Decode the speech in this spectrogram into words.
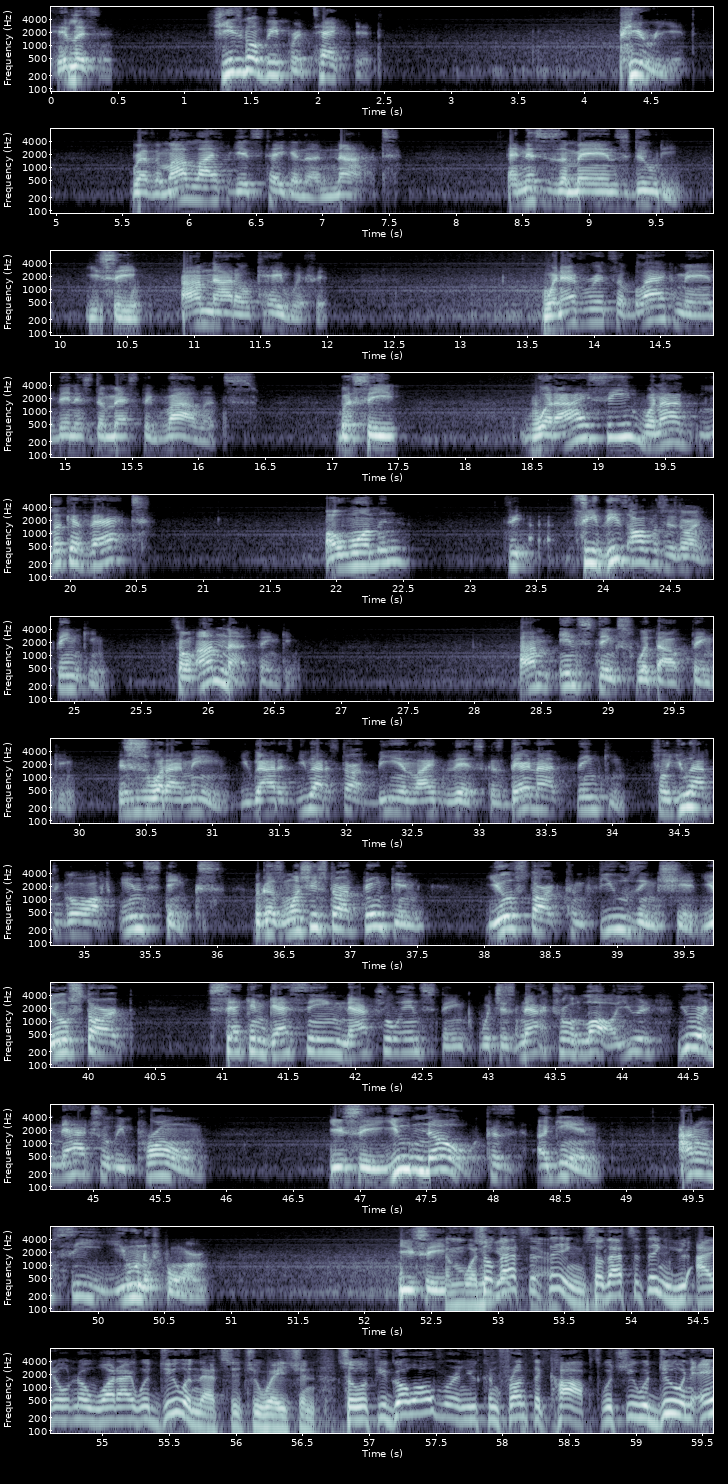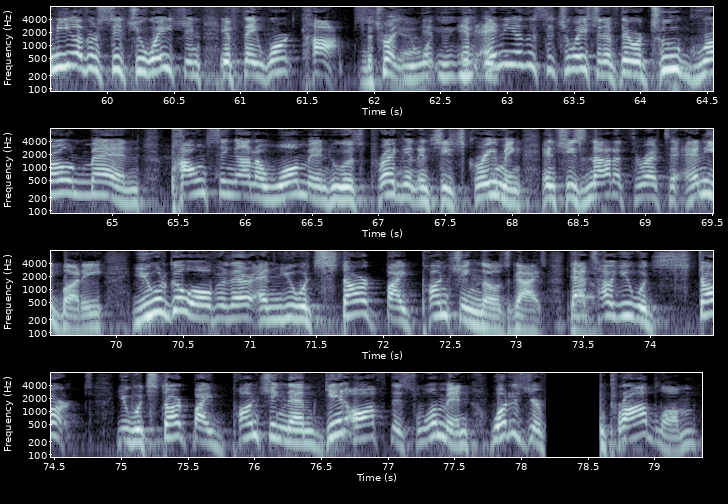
hey, listen, she's gonna be protected. Period. Whether my life gets taken or not. And this is a man's duty. You see, I'm not okay with it. Whenever it's a black man, then it's domestic violence. But see, what I see when I look at that, a woman, see, see these officers aren't thinking. So I'm not thinking. I'm instincts without thinking. This is what I mean. You gotta you gotta start being like this because they're not thinking. So you have to go off instincts. Because once you start thinking, you'll start confusing shit. You'll start second guessing natural instinct, which is natural law. You you are naturally prone. You see, you know, because again, I don't see uniform. You see, so that's the thing. So that's the thing. You, I don't know what I would do in that situation. So if you go over and you confront the cops, which you would do in any other situation if they weren't cops. That's right. You, If, you, in any other situation, if there were two grown men pouncing on a woman who is pregnant and she's screaming and she's not a threat to anybody, you would go over there and you would start by punching those guys. That's how you would start. You would start by punching them. Get off this woman. What is your f***ing problem?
